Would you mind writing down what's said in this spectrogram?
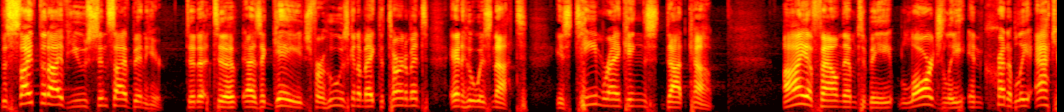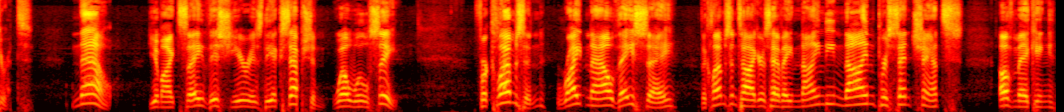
The site that I've used since I've been here to, to as a gauge for who is going to make the tournament and who is not is teamrankings.com. I have found them to be largely incredibly accurate. Now, you might say this year is the exception. Well, we'll see. For Clemson, right now, they say the Clemson Tigers have a 99% chance of making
